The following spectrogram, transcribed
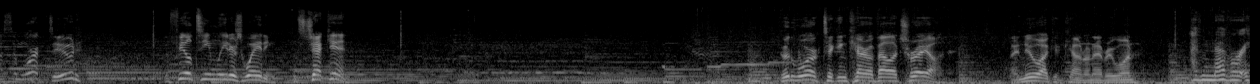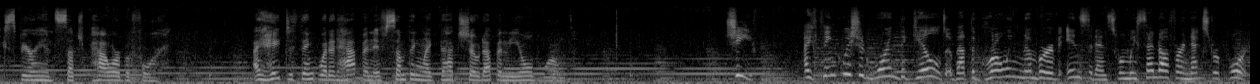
Awesome work, dude. The field team leader's waiting. Let's check in. Good work taking care of Alatreon. I knew I could count on everyone. I've never experienced such power before. I hate to think what had happened if something like that showed up in the old world. Chief, I think we should warn the Guild about the growing number of incidents when we send off our next report.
